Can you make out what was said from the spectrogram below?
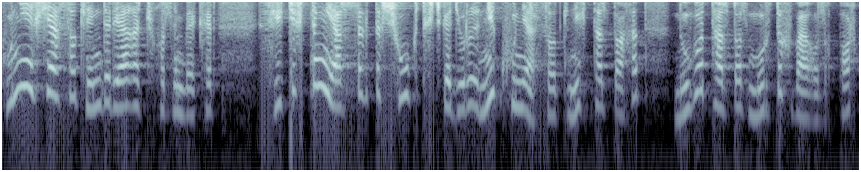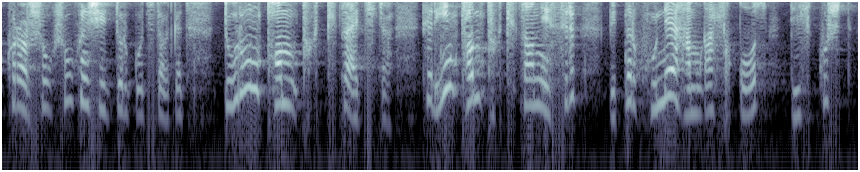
хүний эрхийн асуудал энэ дээр яагаад чухал юм бэ гэхээр сэжигтэн яллагдах шүүгдэгч гэдэг ерөө нэг хүний асуудал нэг талд байхад нөгөө талд бол мөрдөх байгууллага прокурор шүүх шүүхэн шийдвэр гүйцэтгэх гэдэг дөрвөн том тогтолцоо ажиллаж байгаа. Тэгэхээр энэ том тогтолцооны эсрэг бид нар хүнээ хамгаалахгүй бол дийлэхгүй шүү дээ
